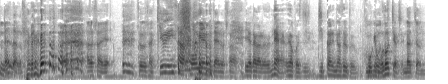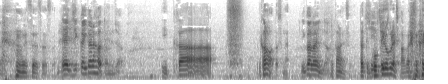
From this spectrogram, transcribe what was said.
何 なのそれ。あのさえそのさ急にさ方言みたいのさ。いやだからねやっぱじ実家に電話すると方言戻っちゃうじゃん。なっちゃうんだ。うんそうそうそう。え実家行かなかったの？じゃあ。行か行かなかったですね。行かないんだ。行かないですよ。だって親戚。5キロぐらいしか離れてない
